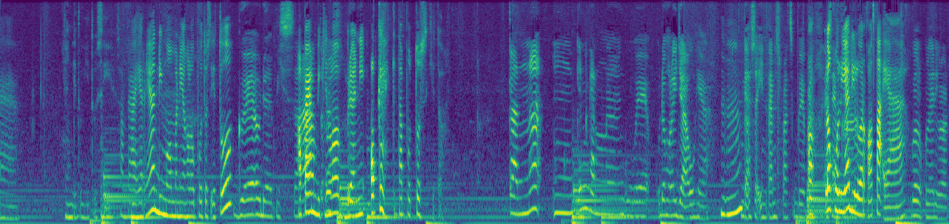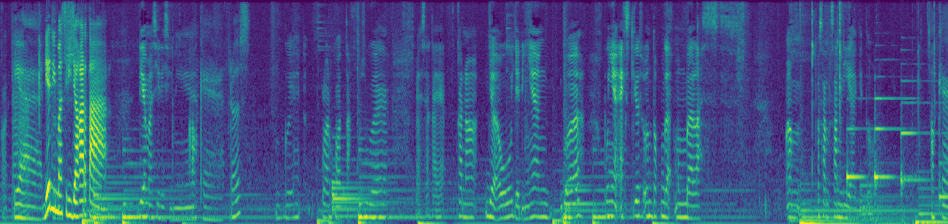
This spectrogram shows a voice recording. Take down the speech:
yang gitu-gitu sih Sampai akhirnya di momen yang lo putus itu gue udah bisa apa yang bikin terus lo berani? Oke, kita putus gitu. karena mungkin karena gue udah mulai jauh ya Mm-mm. nggak seintens pas gue Oh, pas lo SMA. kuliah di luar kota ya? gue kuliah di luar kota Iya, dia di masih di Jakarta. dia masih di sini Oke, terus gue keluar kota terus gue rasa kayak karena jauh jadinya gue punya excuse untuk nggak membalas em, pesan-pesan dia gitu oke.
